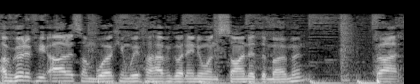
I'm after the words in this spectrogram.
I've got a few artists I'm working with. I haven't got anyone signed at the moment, but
